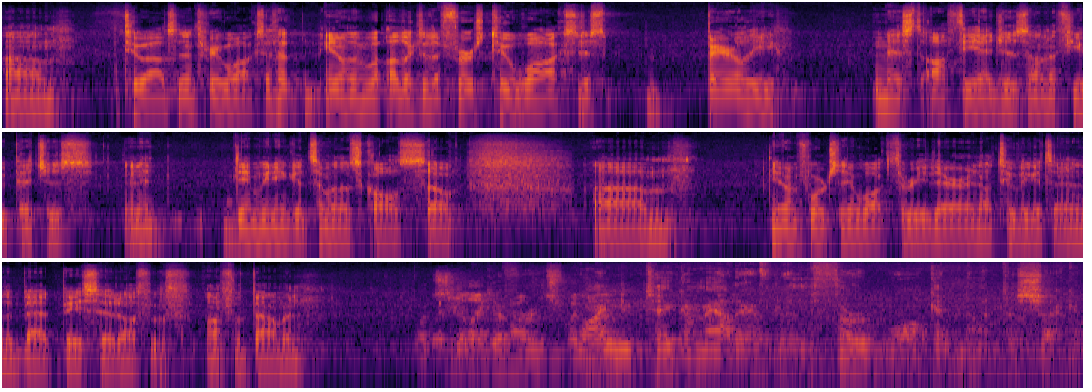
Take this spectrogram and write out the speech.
Um, two outs and then three walks. I thought, you know, I looked at the first two walks, just barely missed off the edges on a few pitches, and it didn't, we didn't get some of those calls. So, um, you know, unfortunately, walked three there, and Altuve gets an end of the bat base hit off of off of Baumann. What's the difference why you take him out after the third walk and not the second?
